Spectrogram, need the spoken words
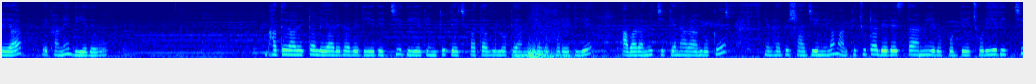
লেয়ার এখানে দিয়ে দেব। ভাতের আরেকটা লেয়ার এভাবে দিয়ে দিচ্ছি, দিয়ে কিন্তু তেজপাতাগুলোকে আমি এর উপরে দিয়ে আবার আমি চিকেন আর আলুকে এভাবে সাজিয়ে নিলাম। আর কিছুটা বেরেস্তা আমি এর উপর দিয়ে ছড়িয়ে দিচ্ছি।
